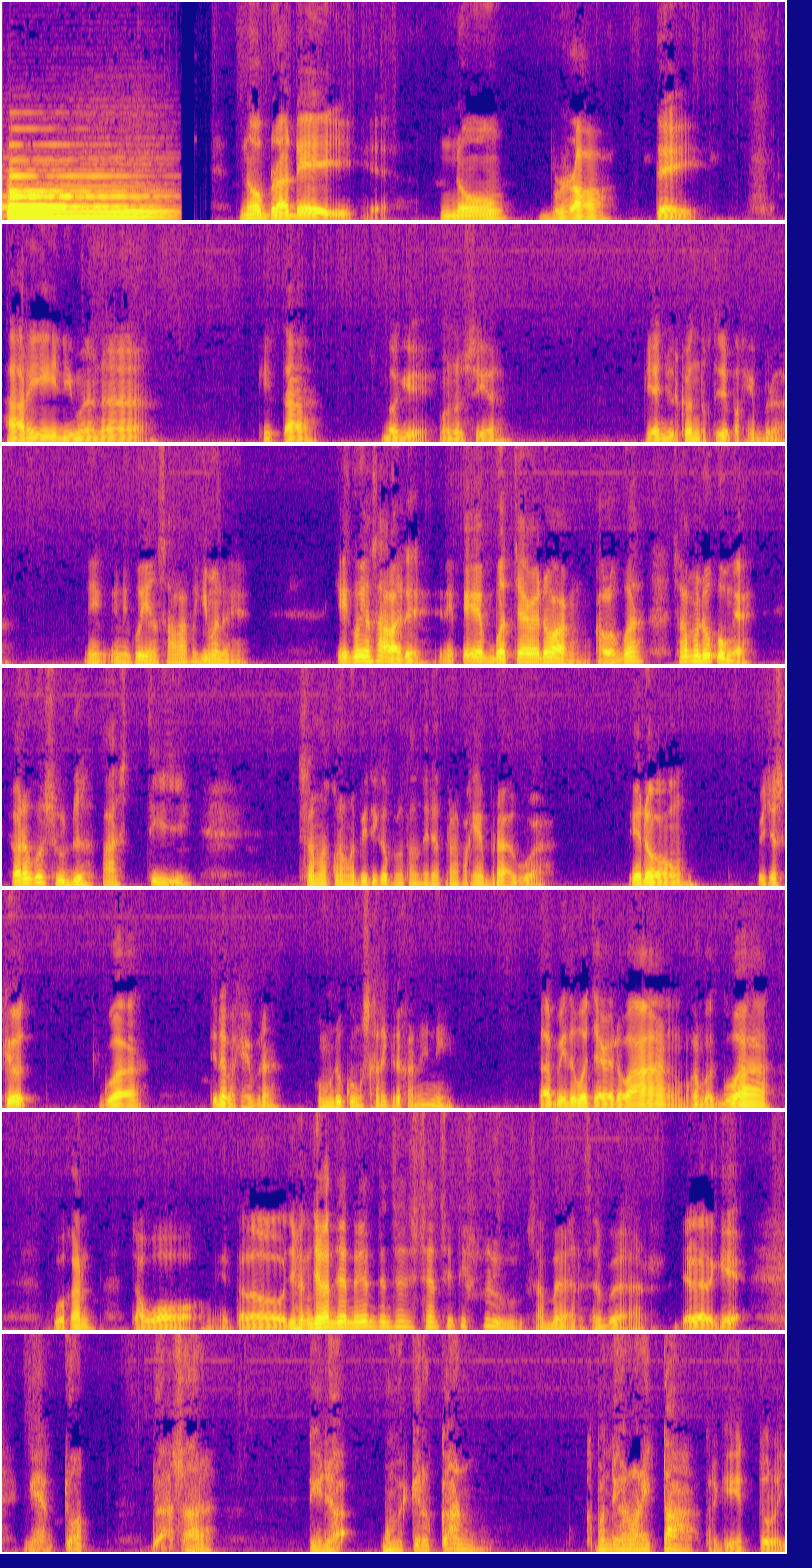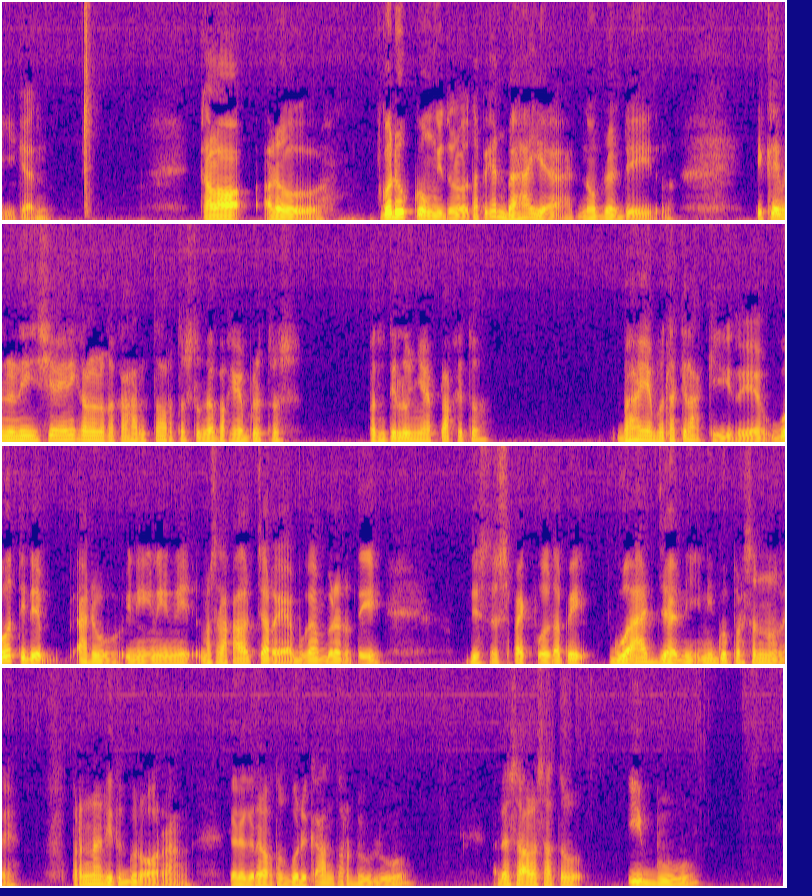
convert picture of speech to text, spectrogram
No bra day. No bra day. Hari di mana kita sebagai manusia dianjurkan untuk tidak pakai bra. Ini ini gue yang salah apa gimana ya? Kayak gue yang salah deh. Ini kayak buat cewek doang. Kalau gue sangat mendukung ya. Karena gue sudah pasti selama kurang lebih 30 tahun tidak pernah pakai bra gue. Iya dong. Which is good. Gue tidak pakai bra gue mendukung sekali gerakan ini. Tapi itu buat cewek doang bukan buat gue gue kan cowok gitu loh. Jangan jangan, jangan, jangan sensitif dulu. Sabar sabar. Jangan kayak ngentot. Dasar. Tidak memikirkan kepentingan wanita. Tergitu lagi kan. Kalau aduh gue dukung gitu loh tapi kan bahaya no day itu iklim Indonesia ini kalau lu ke kantor terus lu nggak pakai bra terus pentil lu nyeplak itu bahaya buat laki-laki gitu ya. Gue tidak aduh ini ini ini masalah culture ya bukan berarti disrespectful tapi gue aja nih ini gue personal ya. Pernah ditegur orang gara-gara waktu gue di kantor dulu ada salah satu ibu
